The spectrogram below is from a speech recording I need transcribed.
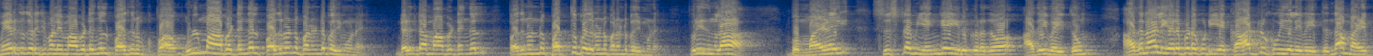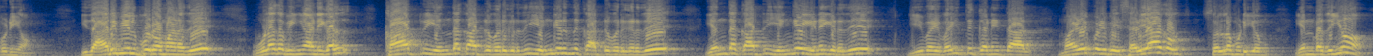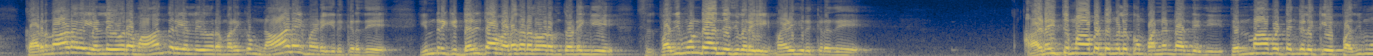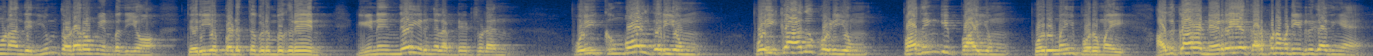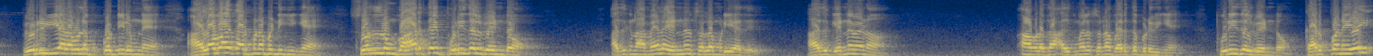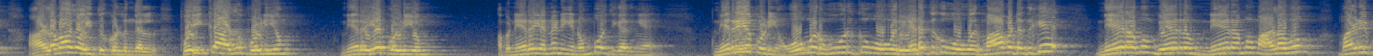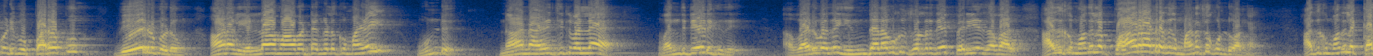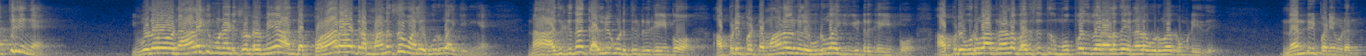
மேற்கு தொடர்ச்சி மலை மாவட்டங்கள் பதினொன்று உள் மாவட்டங்கள் பதினொன்று பன்னெண்டு பதிமூணு. டெல்டா மாவட்டங்கள் பதினொன்று பத்து பதினொன்று பன்னெண்டு பதிமூணு. புரியுதுங்களா? இப்போ மழை சிஸ்டம் எங்கே இருக்கிறதோ அதை வைத்தும் அதனால் ஏற்படக்கூடிய காற்று குவிதலை வைத்தும் தான் மழை பொழியும். இது அறிவியல் பூர்வமானது. உலக விஞ்ஞானிகள் காற்று எந்த காற்று வருகிறது எங்கிருந்து காற்று வருகிறது எந்த காற்று எங்கே இணைகிறது இவை வைத்து கணித்தால் மழைப்பொழிவை சரியாக சொல்ல முடியும் என்பதையும் கர்நாடக எல்லையோரம் ஆந்திர எல்லையோரம் வரைக்கும் நாளை மழை இருக்கிறது. இன்றைக்கு டெல்டா வடகடலோரம் தொடங்கி பதிமூன்றாம் தேதி வரை மழை இருக்கிறது. அனைத்து மாவட்டங்களுக்கும் பன்னெண்டாம் தேதி தென் மாவட்டங்களுக்கு பதிமூணாம் தேதியும் தொடரும் என்பதையும் தெரியப்படுத்த விரும்புகிறேன். இணைந்தே இருங்கள் அப்டேட்ஸுடன். பொய்க்கும் போல் தெரியும் பொய்க்காது பொழியும் பதுங்கி பாயும் பொறுமை பொறுமை. அதுக்காக நிறைய கற்பனை பண்ணிட்டு இருக்காதீங்க. பெரிய அளவில் கொட்டிடும்னு. அளவாக கற்பனை பண்ணிக்கிங்க. சொல்லும் வார்த்தை புரிதல் வேண்டும். அதுக்கு நான் மேலே என்ன சொல்ல முடியாது. அதுக்கு என்ன வேணும்? அவ்வளோதான் அதுக்கு மேலே சொன்னால் வருத்தப்படுவீங்க. புரிதல் வேண்டும். கற்பனையை அளவாக வைத்துக் கொள்ளுங்கள். பொய்க்காது பொழியும். நிறைய பொழியும். நிறைய நிறையன்னா நீங்கள் நொம்ப வச்சுக்காதீங்க. நிறைய பொழியும். ஒவ்வொரு ஊருக்கும் ஒவ்வொரு இடத்துக்கும் ஒவ்வொரு மாவட்டத்துக்கு நேரமும் வேறும் நேரமும் அளவும் மழை பொழிவு பரப்பும் வேறுபடும். ஆனால் எல்லா மாவட்டங்களுக்கும் மழை உண்டு. நான் அழைச்சிட்டு வரல. வந்துட்டே இருக்குது. வருவதை இந்த அளவுக்கு சொல்றதே பெரிய சவால். அதுக்கு முதல்ல பாராட்டுறதுக்கு மனசை கொண்டு வாங்க. அதுக்கு முதல்ல கத்துக்குங்க. இவ்வளோ நாளைக்கு முன்னாடி சொல்கிறோமே அந்த பாராட்டுற மனசும் அதை உருவாக்கிங்க. நான் அதுக்கு தான் கல்வி கொடுத்துட்டு இருக்கேன் இப்போ. அப்படிப்பட்ட மாணவர்களை உருவாக்கிக்கிட்டு இருக்கேன் இப்போ. அப்படி உருவாக்குறனால வருஷத்துக்கு முப்பது பேரால் தான் என்னால் உருவாக்க முடியுது. நன்றி பணிவுடன்.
